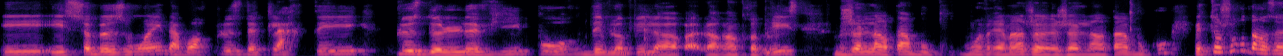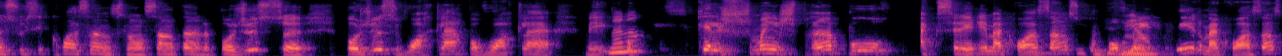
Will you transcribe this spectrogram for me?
et, ce besoin d'avoir plus de clarté, plus de levier pour développer leur, entreprise. Je l'entends beaucoup. Moi, vraiment, je, l'entends beaucoup, mais toujours dans un souci de croissance. on s'entend. Pas juste, pas juste voir clair pour voir clair, mais quel chemin je prends pour accélérer ma croissance ou pour maintenir ma croissance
